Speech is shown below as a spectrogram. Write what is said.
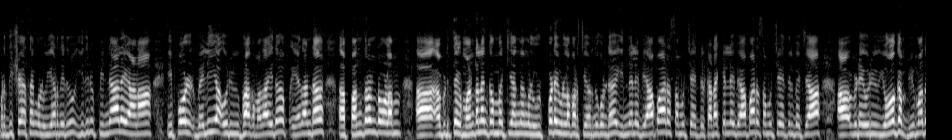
പ്രതിഷേധങ്ങൾ ഉയർന്നിരുന്നു. ഇതിനു പിന്നാലെയാണ് ഇപ്പോൾ വലിയ ഒരു വിഭാഗം അതായത് ഏതാണ്ട് പന്ത്രണ്ടോളം അവിടുത്തെ മണ്ഡലം കമ്മിറ്റി അംഗങ്ങൾ ഉൾപ്പെടെയുള്ളവർ ചേർന്നുകൊണ്ട് ഇന്നലെ വ്യാപാര സമുച്ചയത്തിൽ കടക്കലിലെ വ്യാപാര സമുച്ചയത്തിൽ വെച്ച അവിടെ ഒരു യോഗം വിമത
